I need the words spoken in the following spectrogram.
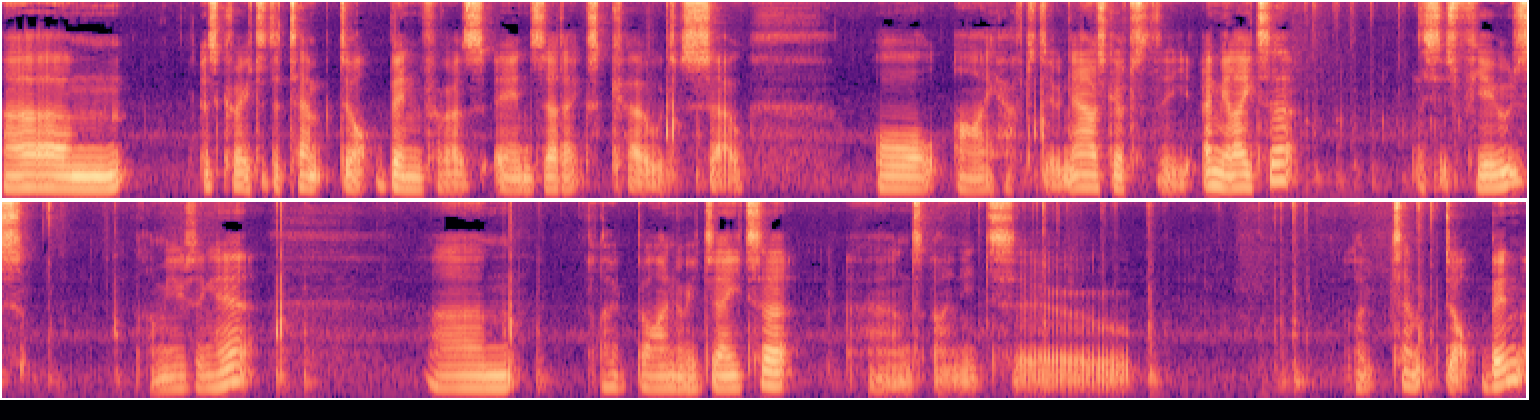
um, has created a temp.bin for us in ZX code. So all I have to do now is go to the emulator. This is Fuse I'm using here. Um, load binary data, and I need to load temp.bin.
